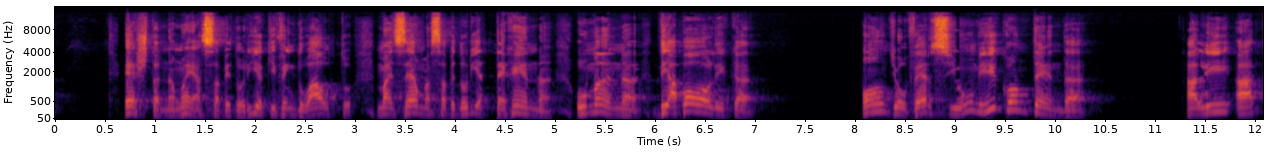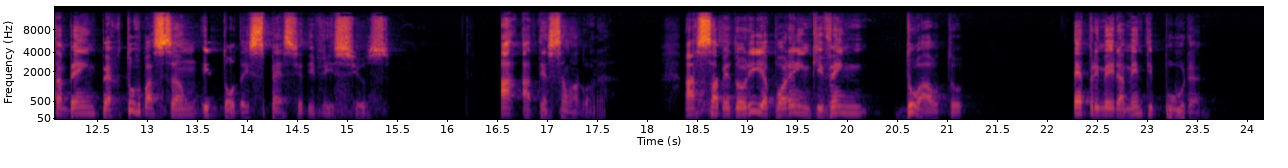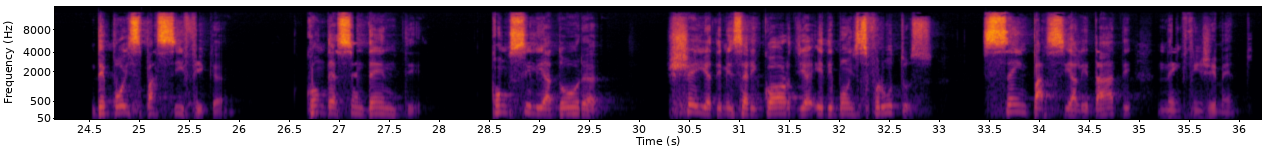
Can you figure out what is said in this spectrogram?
esta não é a sabedoria que vem do alto, mas é uma sabedoria terrena, humana, diabólica. Onde houver ciúme e contenda, ali há também perturbação e toda espécie de vícios. Há atenção agora. A sabedoria, porém, que vem do alto, é primeiramente pura, depois pacífica, condescendente, conciliadora, cheia de misericórdia e de bons frutos, sem parcialidade nem fingimento.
